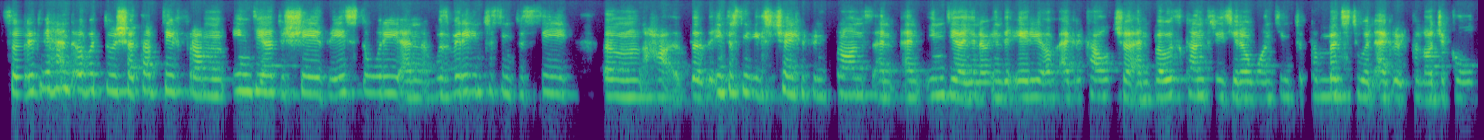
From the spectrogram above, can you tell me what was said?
So let me hand over to Shatabdi from India to share their story. And it was very interesting to see um, the, the, interesting exchange between France and, and India, you know, in the area of agriculture and both countries, you know, wanting to commit to an agroecological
